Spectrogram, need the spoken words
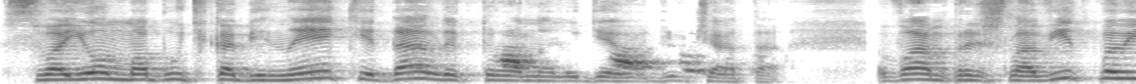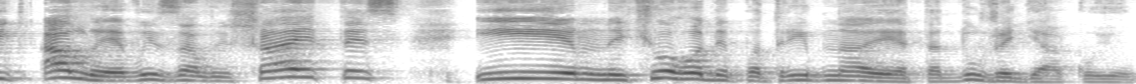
в своєму, мабуть, кабінеті, да, електронному, дів- дівчата. Вам прийшла відповідь, але ви залишаєтесь і нічого не потрібно. Ета. Дуже дякую.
